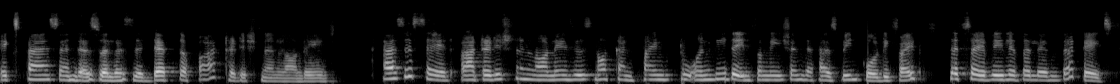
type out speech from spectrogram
expanse and as well as the depth of our traditional knowledge. As I said, our traditional knowledge is not confined to only the information that has been codified that's available in the text.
